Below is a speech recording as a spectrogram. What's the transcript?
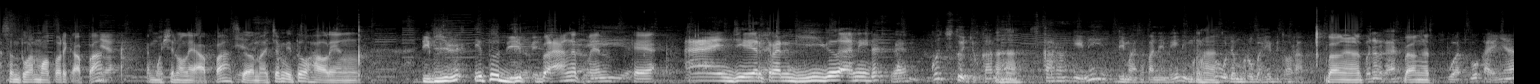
sentuhan motorik apa Iya. emosionalnya apa segala Iya. macam itu hal yang Deep. di- itu deep, Deep, banget men Iya. kayak anjir Iya. keren gila nih Dan Kan? gue setuju karena Aha. sekarang ini di masa pandemi ini menurut Aha. gue udah merubah habit orang. banget Bener kan? banget Buat gue kayaknya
